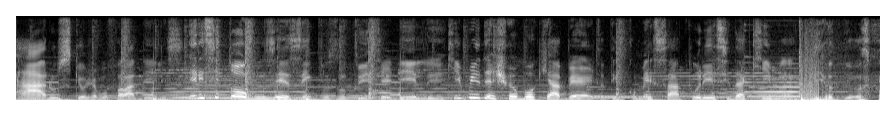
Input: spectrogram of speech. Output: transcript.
raros, que eu já vou falar deles. Ele citou alguns exemplos no Twitter dele que me deixou boquiaberto. Tem que começar por esse daqui, mano. Meu Deus.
